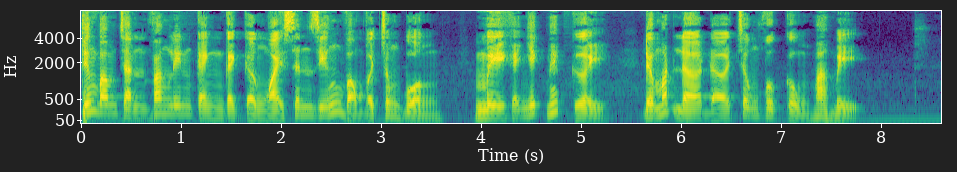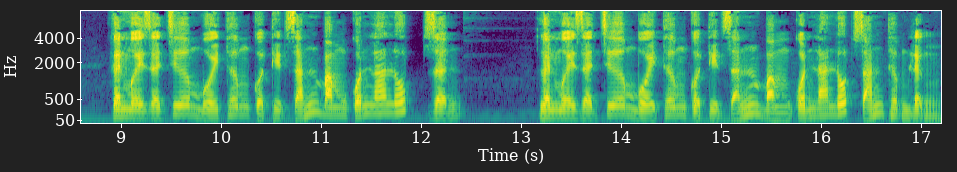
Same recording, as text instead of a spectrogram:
Tiếng băm chặn vang lên cành gạch ở ngoài sân giếng vọng vào trong buồng. Mì khẽ nhếch mép cười, đôi mắt lờ đờ trông vô cùng ma mị. Gần 10 giờ trưa mùi thơm của thịt rắn băm cuốn lá lốt dần. Gần 10 giờ trưa mùi thơm của thịt rắn băm cuốn lá lốt rán thơm lừng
